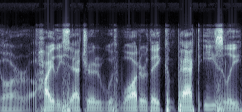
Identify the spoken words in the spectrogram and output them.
are highly saturated with water, they compact easily.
